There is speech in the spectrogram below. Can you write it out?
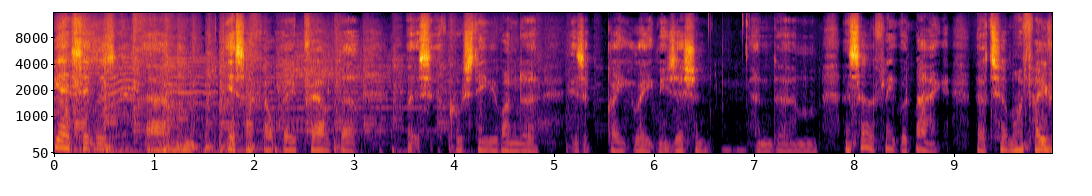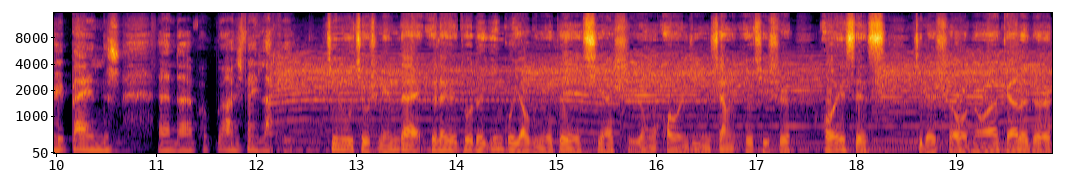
Yes, it was. Um, yes, I felt very proud that. But of course, Stevie Wonder is a great, great musician, and um, and so are Fleetwood Mac. They're two of my favourite bands, and uh, I was very lucky. 进入九十年代，越来越多的英国摇滚乐队喜爱使用 Orange 音箱，尤其是 Oasis 吉他手 Noel Gallagher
